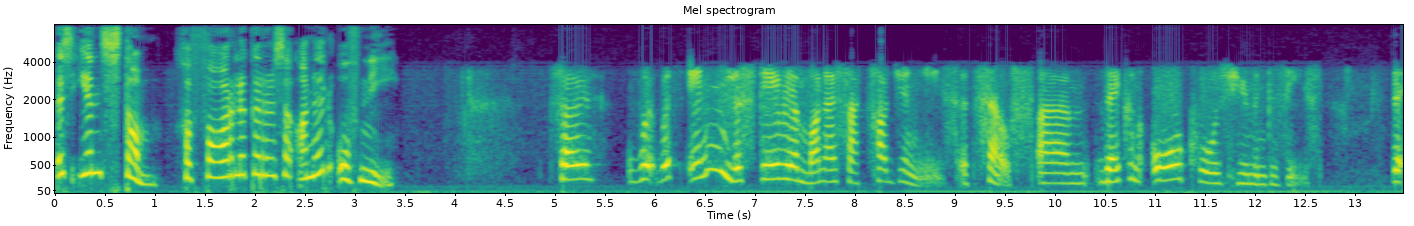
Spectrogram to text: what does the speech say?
is een stam gevaarliker as 'n ander of nie? So within Listeria monocytogenes itself, um, they can all cause human disease. The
